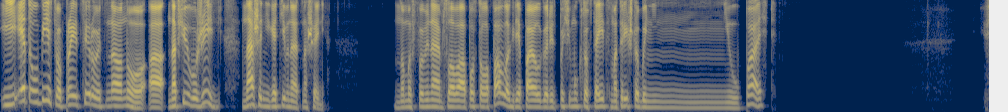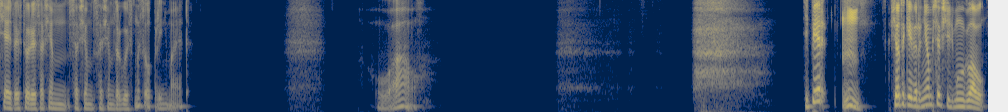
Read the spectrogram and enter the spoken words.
и это убийство проецирует на, ну, а, на всю его жизнь наше негативное отношение. Но мы вспоминаем слова апостола Павла, где Павел говорит, почему кто стоит, смотри, чтобы не, не упасть. И вся эта история совсем, совсем, совсем другой смысл принимает. Вау. Теперь все-таки вернемся в седьмую главу.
